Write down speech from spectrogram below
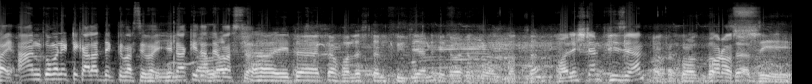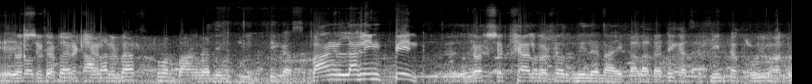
ভাই আনকমন একটি কালার দেখতে পাচ্ছি ভাই। এটা কি জাতের বাচ্চা? হ্যাঁ এটা একটা হলস্টাইন ফিজিয়ান এটা একটা ক্রস বাচ্চা। হলিস্টান ফিজান এটা ক্রস বাচ্চা জি। এই করবেন। কালারটা তোমার বাংলা লিঙ্কি ঠিক আছে? বাংলা লিঙ্ক পিন দর্শক খেয়াল করবেন। সর মিলে না এই কালারটা ঠিক আছে? তিনটা খুবই ভালো।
